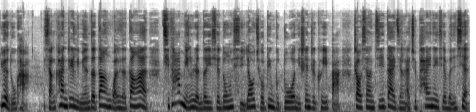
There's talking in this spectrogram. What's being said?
阅读卡。想看这里面的档案馆里的档案，其他名人的一些东西，要求并不多。你甚至可以把照相机带进来去拍那些文献，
